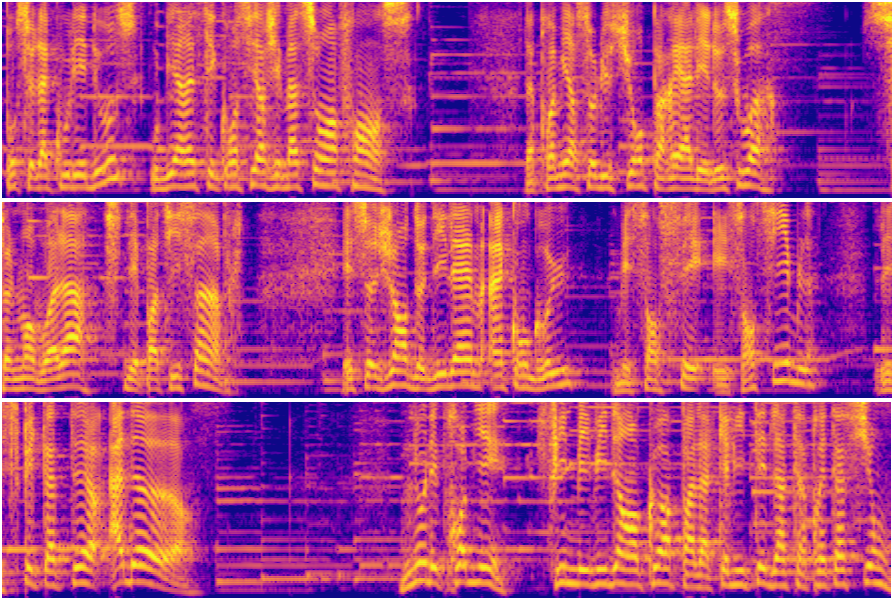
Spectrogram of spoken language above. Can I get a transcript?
pour se la couler douce, ou bien rester concierge et maçon en France? La première solution paraît aller de soi. Seulement voilà, ce n'est pas si simple. Et ce genre de dilemme incongru, mais sensé et sensible, les spectateurs adorent. Nous les premiers, film évident encore par la qualité de l'interprétation.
